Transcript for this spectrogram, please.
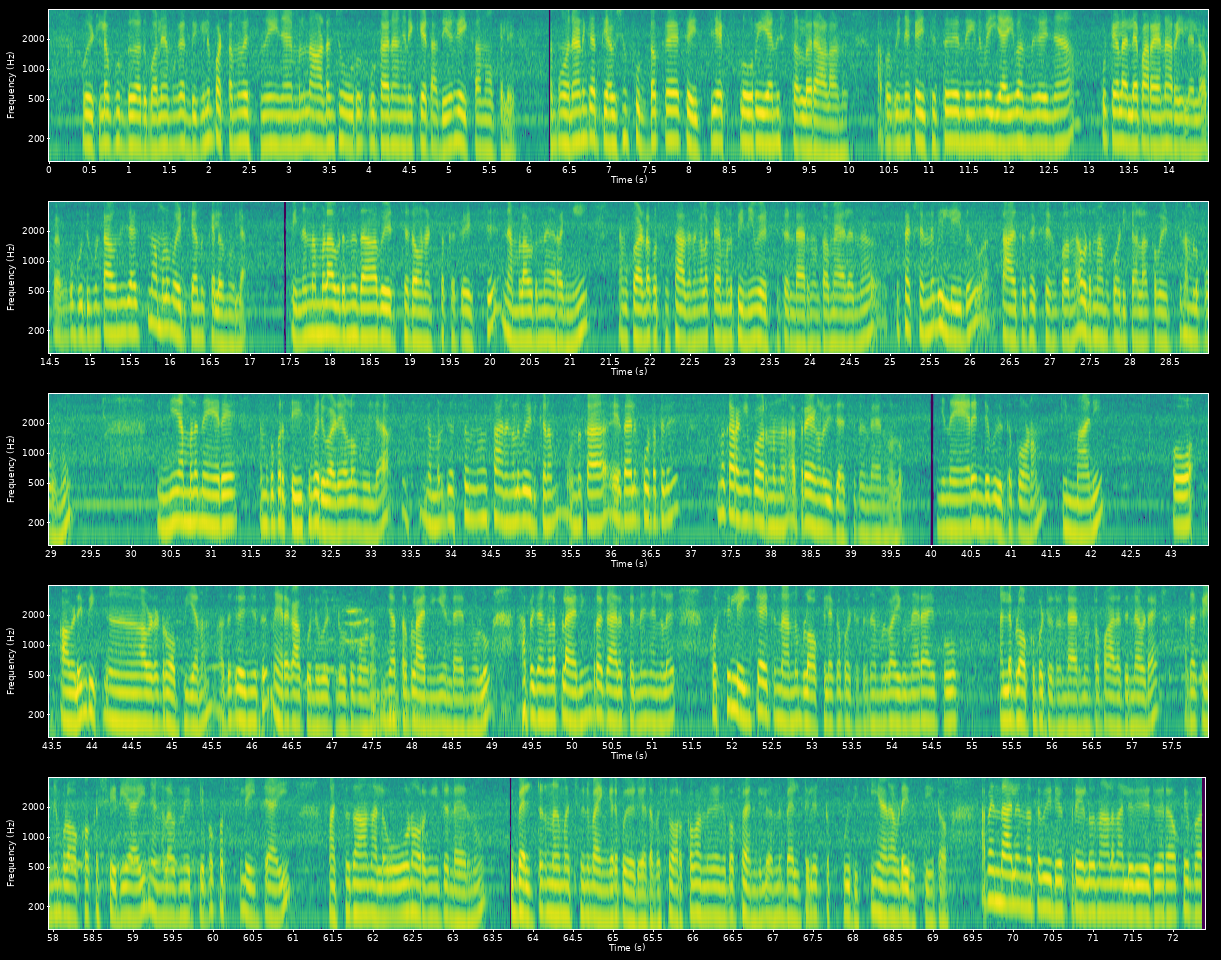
വീട്ടിലെ ഫുഡ് അതുപോലെ നമുക്ക് എന്തെങ്കിലും പെട്ടെന്ന് വിശന്ന് കഴിഞ്ഞാൽ നമ്മൾ നാടൻ ചോറ് കൂട്ടാൻ അങ്ങനെയൊക്കെ ആയിട്ട് അധികം കഴിക്കാൻ നോക്കൽ. മോനാണെങ്കിൽ അത്യാവശ്യം ഫുഡൊക്കെ കഴിച്ച് എക്സ്പ്ലോർ ചെയ്യാൻ ഇഷ്ടമുള്ള ഒരാളാണ്. അപ്പോൾ പിന്നെ കഴിച്ചിട്ട് എന്തെങ്കിലും വയ്യായി വന്നു കഴിഞ്ഞാൽ കുട്ടികളല്ലേ പറയാനറിയില്ലല്ലോ. അപ്പോൾ നമുക്ക് ബുദ്ധിമുട്ടാവുമെന്ന് വിചാരിച്ച് നമ്മൾ മേടിക്കാൻ നിൽക്കലൊന്നുമില്ല പിന്നെ നമ്മൾ അവിടുന്ന് ഇതാ മേടിച്ച ഡോണറ്റ്സ് ഒക്കെ കഴിച്ച് നമ്മൾ അവിടുന്ന് ഇറങ്ങി. നമുക്ക് വേണ്ട കുറച്ച് സാധനങ്ങളൊക്കെ നമ്മൾ പിന്നെയും മേടിച്ചിട്ടുണ്ടായിരുന്നു കേട്ടോ. മേലെ നിന്ന് സെക്ഷനിൽ ബില്ല് ചെയ്ത് താഴത്തെ സെക്ഷനിൽ വന്ന് അവിടുന്ന് നമുക്ക് ഓടിക്കാളൊക്കെ മേടിച്ച് നമ്മൾ പോന്നു. ഇനി നമ്മൾ നേരെ നമുക്ക് പ്രത്യേകിച്ച് പരിപാടികളൊന്നുമില്ല. നമ്മൾ ജസ്റ്റ് ഒന്ന് സാധനങ്ങൾ മേടിക്കണം. ഒന്ന് ഏതായാലും കൂട്ടത്തിൽ ഒന്ന് കറങ്ങി പോരണമെന്ന് അത്രേ ഞങ്ങൾ വിചാരിച്ചിട്ടുണ്ടായിരുന്നുള്ളൂ. ഇനി നേരെ എന്റെ വീട്ടിൽ പോകണം ഇമ്മാനി. അപ്പോൾ അവളെയും പിക്ക് അവിടെ ഡ്രോപ്പ് ചെയ്യണം. അത് കഴിഞ്ഞിട്ട് നേരെ കാക്കുവിന്റെ വീട്ടിലോട്ട് പോകണം. ഇനി അത്ര പ്ലാനിങ് ഉണ്ടായിരുന്നുള്ളൂ. അപ്പോൾ ഞങ്ങളെ പ്ലാനിങ് പ്രകാരം തന്നെ ഞങ്ങൾ കുറച്ച് ലേറ്റ് ആയിട്ടുണ്ടായിരുന്നു ബ്ലോക്കിലൊക്കെ പെട്ടിട്ട്. നമ്മൾ വൈകുന്നേരം ആയപ്പോൾ നല്ല ബ്ലോക്ക് പെട്ടിട്ടുണ്ടായിരുന്നു കേട്ടോ പാലത്തിന്റെ അവിടെ. അതൊക്കെ ഇനി ബ്ലോക്കൊക്കെ ശരിയായി ഞങ്ങൾ അവിടെ നിന്ന് എത്തിയപ്പോൾ കുറച്ച് ലേറ്റായി മച്ചുതാ നല്ലോണം ഉറങ്ങിയിട്ടുണ്ടായിരുന്നു. ഈ ബെൽറ്റ് ഇടുന്ന മച്ചുവിന് ഭയങ്കര പേടിയാട്ടോ പക്ഷെ ഉറക്കം വന്നു കഴിഞ്ഞപ്പോൾ ഫ്രണ്ടിൽ വന്ന് ബെൽറ്റിലിട്ട് കുരുക്കി ഞാൻ അവിടെ ഇരുത്തി കേട്ടോ. അപ്പോൾ എന്തായാലും ഇന്നത്തെ വീഡിയോ ഇത്രയേ ഉള്ളൂ. നാളെ നല്ലൊരു വീഡിയോ വരാം. ഓക്കെ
